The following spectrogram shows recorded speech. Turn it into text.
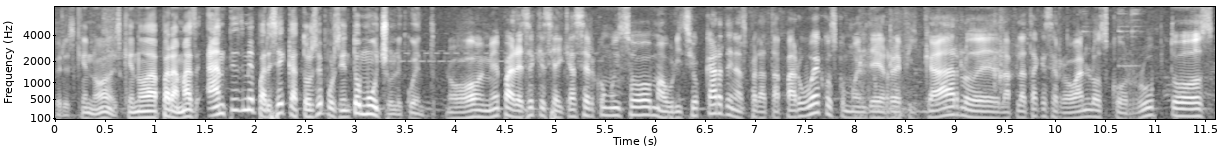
pero es que no, es que no da para más. Antes me parece 14% mucho, le cuento. No, a mí me parece que si hay que hacer como hizo Mauricio Cárdenas para tapar huecos, como el de reficar, lo de la plata que se roban los corruptos,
